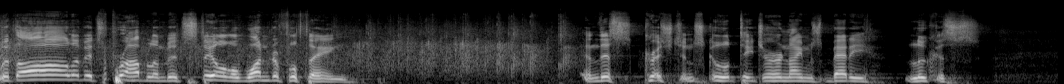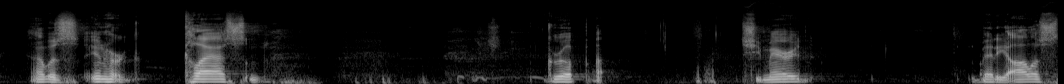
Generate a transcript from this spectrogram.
With all of its problems, it's still a wonderful thing. And this Christian school teacher, her name's Betty Lucas. I was in her class and grew up. Uh, she married Betty Alice,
